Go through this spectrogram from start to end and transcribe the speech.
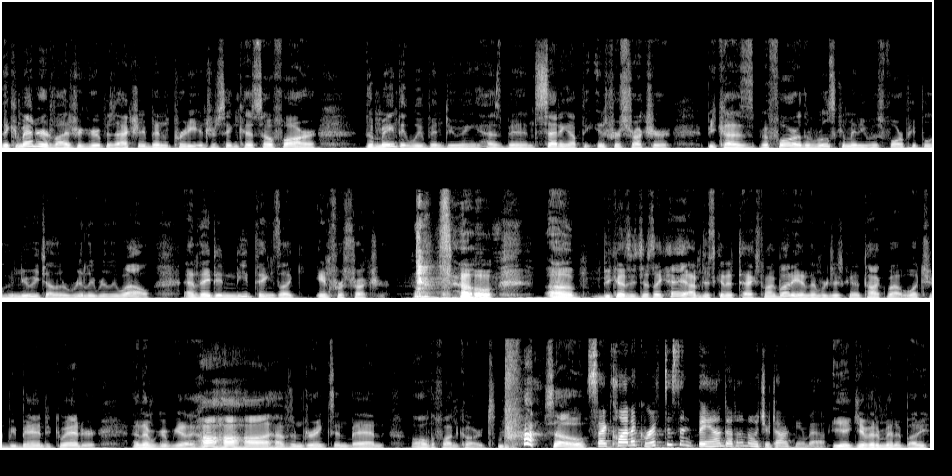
the Commander Advisory Group has actually been pretty interesting because so far, the main thing we've been doing has been setting up the infrastructure because before the rules committee was four people who knew each other really, really well, and they didn't need things like infrastructure. so, uh, because it's just like, hey, I'm just going to text my buddy, and then we're just going to talk about what should be banned in Commander, and then we're going to be like, ha ha ha, have some drinks and ban all the fun cards. so, Cyclonic Rift isn't banned. I don't know what you're talking about. yeah, give it a minute, buddy.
